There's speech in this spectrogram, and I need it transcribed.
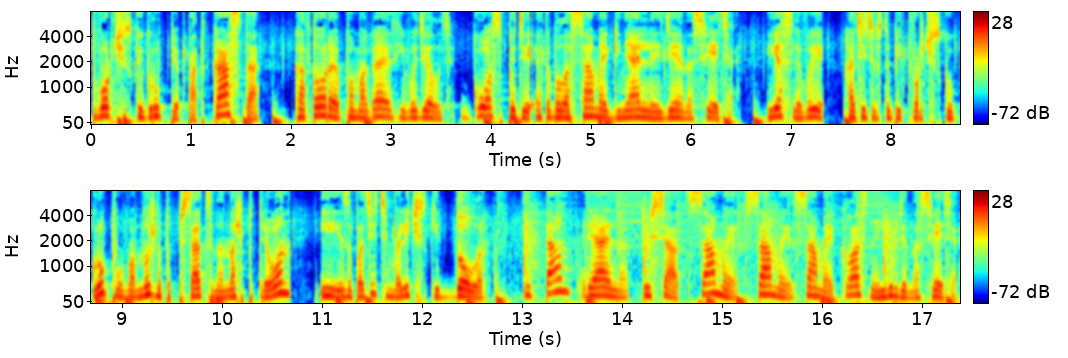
творческой группе подкаста, которая помогает его делать. Господи, это была самая гениальная идея на свете. Если вы хотите вступить в творческую группу, вам нужно подписаться на наш Patreon и заплатить символический доллар. И там реально тусят самые-самые-самые классные люди на свете.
